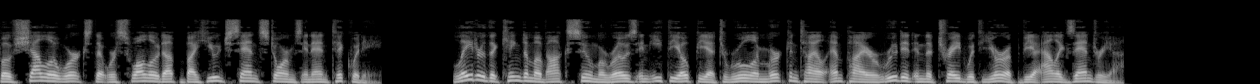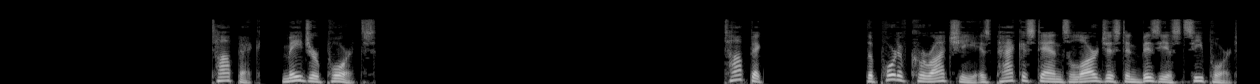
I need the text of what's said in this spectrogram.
both shallow works that were swallowed up by huge sand storms in antiquity. Later the kingdom of Aksum arose in Ethiopia to rule a mercantile empire rooted in the trade with Europe via Alexandria. Topic: Major ports. Topic: The port of Karachi is Pakistan's largest and busiest seaport.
